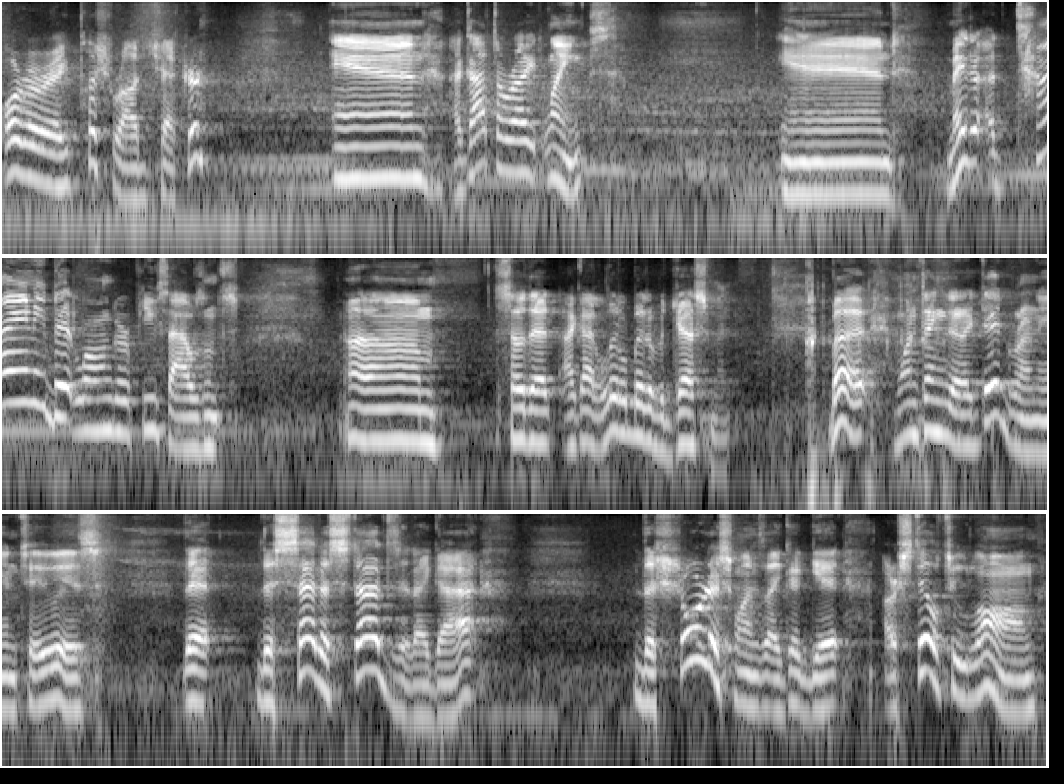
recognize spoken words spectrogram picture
order a push rod checker and I got the right lengths and made it a tiny bit longer, a few thousandths, um, so that I got a little bit of adjustment. But one thing that I did run into is that the set of studs that I got, the shortest ones I could get are still too long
